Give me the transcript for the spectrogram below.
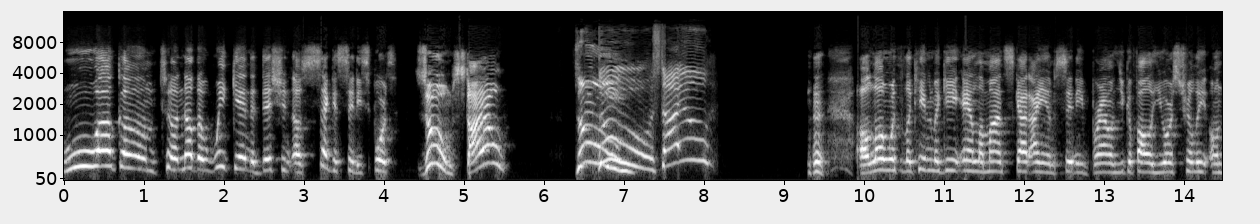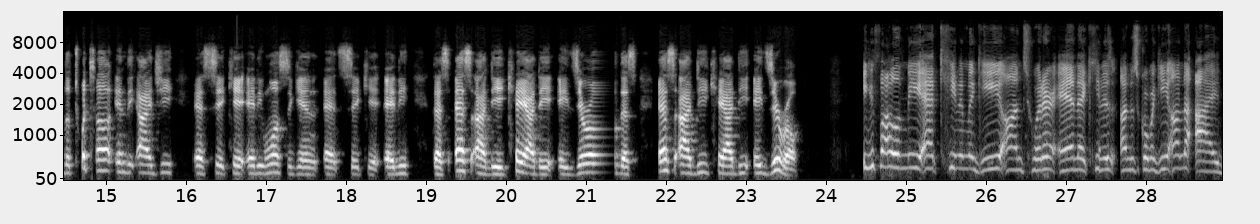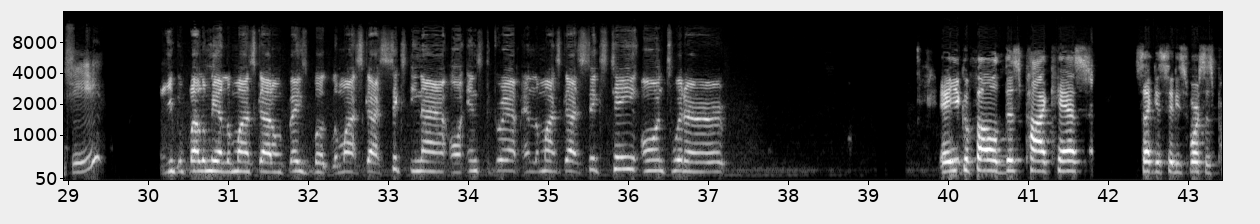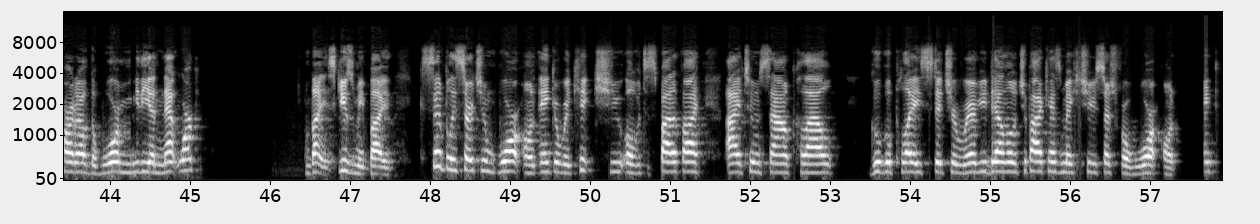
Welcome to another weekend edition of Second City Sports Zoom style. Zoom, Zoom style. Along with Lakina McGee and Lamont Scott, I am Sydney Brown. You can follow yours truly on the Twitter and the IG at SidKid80. Once again, at SidKid80. That's S I D K I D 80. That's S I D K I D 80. You can follow me at Keena McGee on Twitter and at Keena underscore McGee on the IG. You can follow me at Lamont Scott on Facebook, Lamont Scott 69 on Instagram, and Lamont Scott 16 on Twitter. And you can follow this podcast, Second City Sports, as part of the WARR Media Network. By excuse me, by simply searching WARR on Anchor, which kicks you over to Spotify, iTunes, SoundCloud, Google Play, Stitcher, wherever you download your podcast. Make sure you search for WARR on Anchor.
